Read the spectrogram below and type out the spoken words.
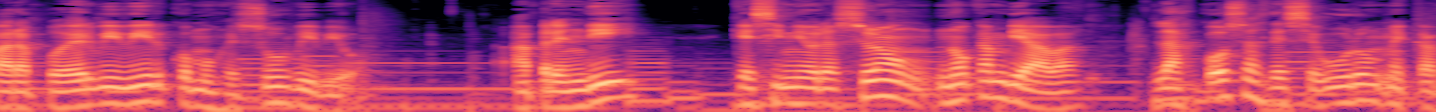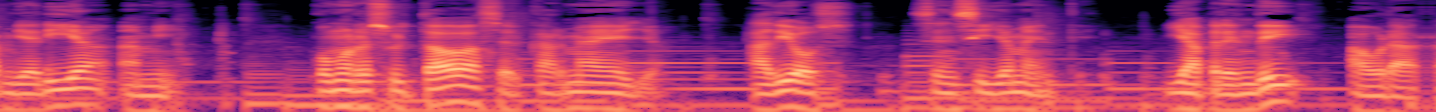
para poder vivir como Jesús vivió. Aprendí que si mi oración no cambiaba, las cosas de seguro me cambiaría a mí, como resultado de acercarme a ella, a Dios, sencillamente, y aprendí a orar.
